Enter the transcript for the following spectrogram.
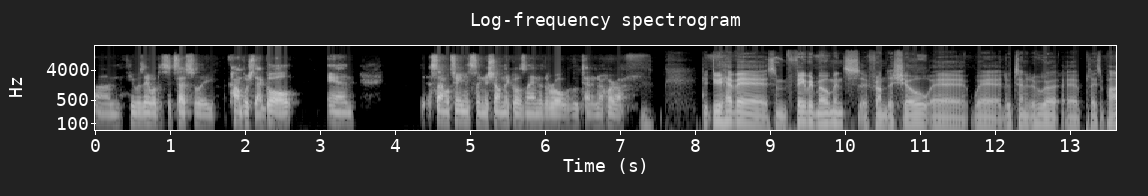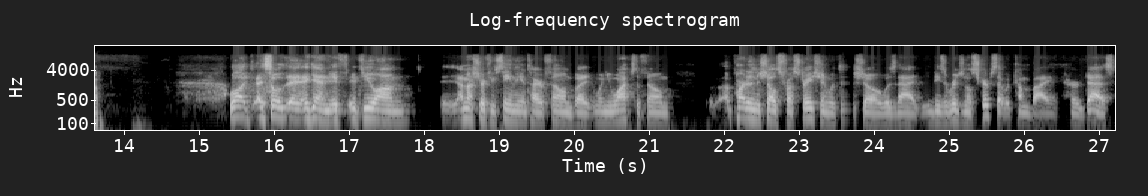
um, he was able to successfully accomplish that goal, and simultaneously, Nichelle Nichols landed the role of Lieutenant Uhura. Do you have uh, some favorite moments uh, from the show uh, where Lieutenant Uhura uh, plays a part? Well, so uh, again, if if you um, I'm not sure if you've seen the entire film, but when you watch the film, part of Nichelle's frustration with the show was that these original scripts that would come by her desk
